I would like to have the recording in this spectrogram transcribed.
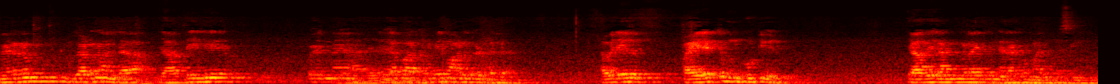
മേഡം ഉദ്ഘാടനമല്ല ജാഥയിൽ പിന്നെ എല്ലാ പാർട്ടിയുടെയും ആളുകളുണ്ടല്ലോ. അവർ പൈലറ്റ് മുൻകൂട്ടി വരും. ജാഥയിൽ അംഗങ്ങളായിട്ട് നേതാക്കന്മാർ പ്രസംഗിക്കും.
